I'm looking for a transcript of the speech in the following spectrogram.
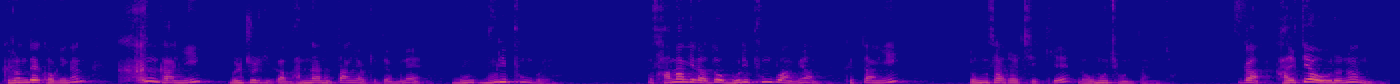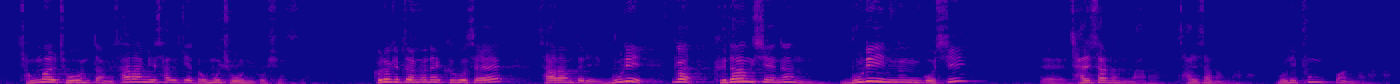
그런데 거기는 큰 강이 물줄기가 만나는 땅이었기 때문에 물이 풍부해요. 사막이라도 물이 풍부하면 그 땅이 농사를 짓기에 너무 좋은 땅이죠. 그러니까 갈대아 우르는 정말 좋은 땅, 사람이 살기에 너무 좋은 곳이었어요. 그렇기 때문에 그곳에 사람들이 물이 그러니까 그 당시에는 물이 있는 곳이 예, 잘 사는 나라, 잘 사는 나라, 물이 풍부한 나라가.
